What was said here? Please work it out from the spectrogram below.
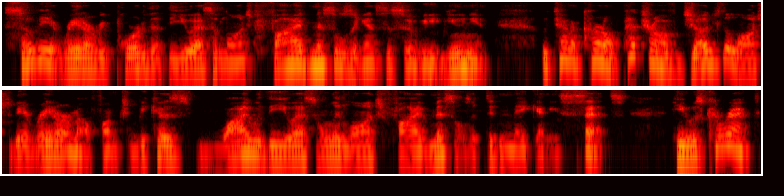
Soviet radar reported that the US had launched five missiles against the Soviet Union. Lieutenant Colonel Petrov judged the launch to be a radar malfunction because why would the US only launch five missiles? It didn't make any sense. He was correct,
